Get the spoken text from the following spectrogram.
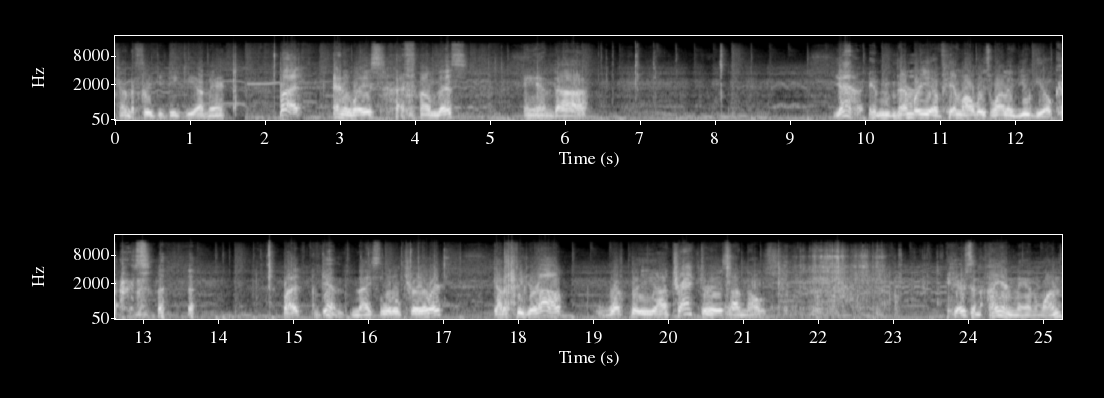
Kind of freaky deaky on there. But, anyways, I found this, and uh, yeah, in memory of him always wanting Yu-Gi-Oh! cards. but again, nice little trailer. Got to figure out what the uh, tractor is on those. Here's an Iron Man one.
